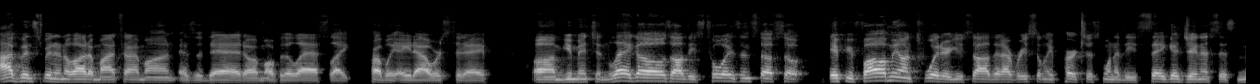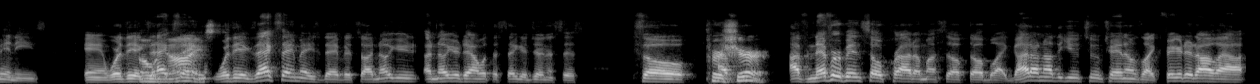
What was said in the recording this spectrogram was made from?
I've been spending a lot of my time on as a dad um, over the last like probably eight hours today. Um, you mentioned Legos, all these toys and stuff. So if you follow me on Twitter, you saw that I recently purchased one of these Sega Genesis Minis and we're the Oh, exact nice. same. We're the exact same age, David. So I know you. I know you're down with the Sega Genesis. So for I've, sure. I've never been so proud of myself though. But like, got on other YouTube channels, like figured it all out.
